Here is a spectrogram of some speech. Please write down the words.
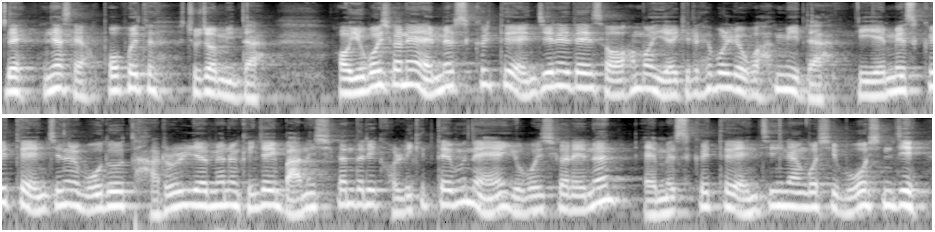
네 안녕하세요. 버퍼포인트 조정원입니다. 어, 이번 시간에 NSE 스크립트 엔진에 대해서 한번 이야기를 해보려고 합니다. 이 NSE 스크립트 엔진을 모두 다루려면 굉장히 많은 시간들이 걸리기 때문에 이번 시간에는 NSE 스크립트 엔진이라는 것이 무엇인지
